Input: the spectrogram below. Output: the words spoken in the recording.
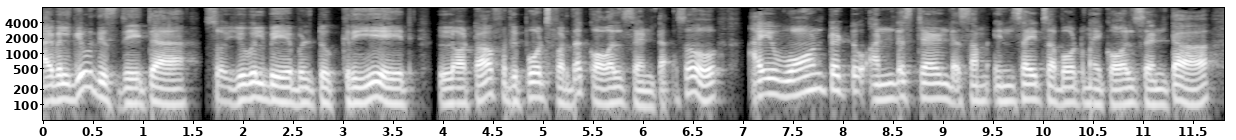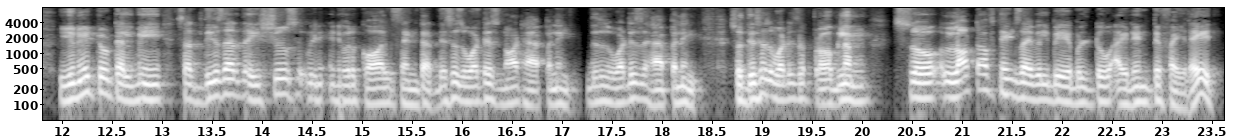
I will give this data so you will be able to create lot of reports for the call center. So I wanted to understand some insights about my call center. You need to tell me, sir, these are the issues in your call center. This is what is not happening. This is what is happening. So this is what is the problem. So lot of things I will be able to identify, right?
